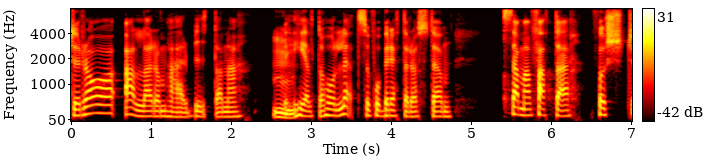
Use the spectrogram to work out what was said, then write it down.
dra alla de här bitarna Mm. helt och hållet så får berättarrösten sammanfatta. Först,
